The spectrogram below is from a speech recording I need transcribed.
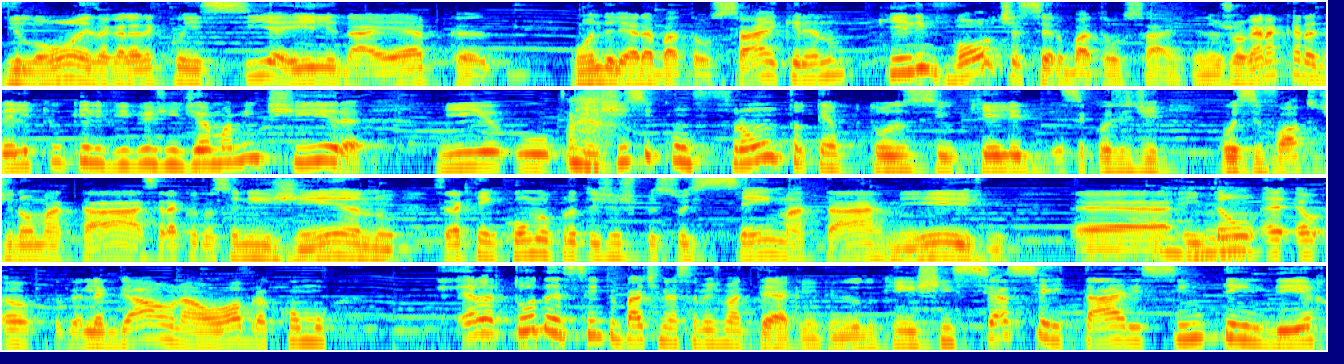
vilões, a galera que conhecia ele da época, quando ele era Battlesai, querendo que ele volte a ser o Battlesai, entendeu? Jogar na cara dele que o que ele vive hoje em dia é uma mentira. E o Kenshin se confronta o tempo todo se o que ele. essa coisa de. Esse voto de não matar, será que eu tô sendo ingênuo? Será que tem como eu proteger as pessoas sem matar mesmo? É, Uhum. Então é, é- é legal na obra como. Ela toda sempre bate nessa mesma tecla, entendeu? Do Kenshin se aceitar e se entender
